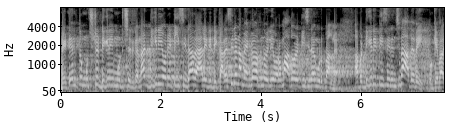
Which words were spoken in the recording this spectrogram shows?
நீ டென்த்து முடிச்சுட்டு டிகிரி முடிச்சிருக்கேன்னா டிகிரியோட டிசி தான் வேலிடிட்டி கடைசியில் நம்ம எங்கே இருந்து வெளியே வரோமோ அதோட டிசி தான் கொடுப்பாங்க அப்போ டிகிரி டிசி இருந்துச்சுன்னா அதை வை ஓகேவா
